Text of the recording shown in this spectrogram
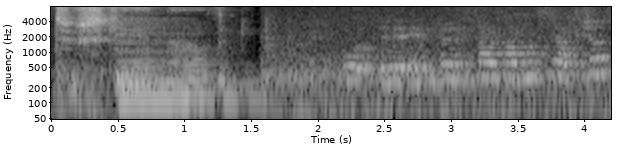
Too scared now thinking. Bu e, istersen nasıl yapacağız?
